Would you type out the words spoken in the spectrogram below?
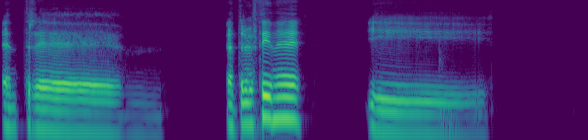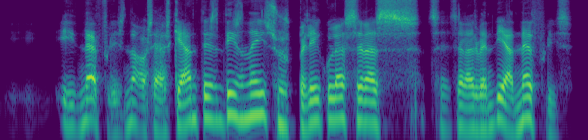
entre, entre el cine y, y Netflix, ¿no? O sea, es que antes Disney sus películas se las, se, las vendía Netflix.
